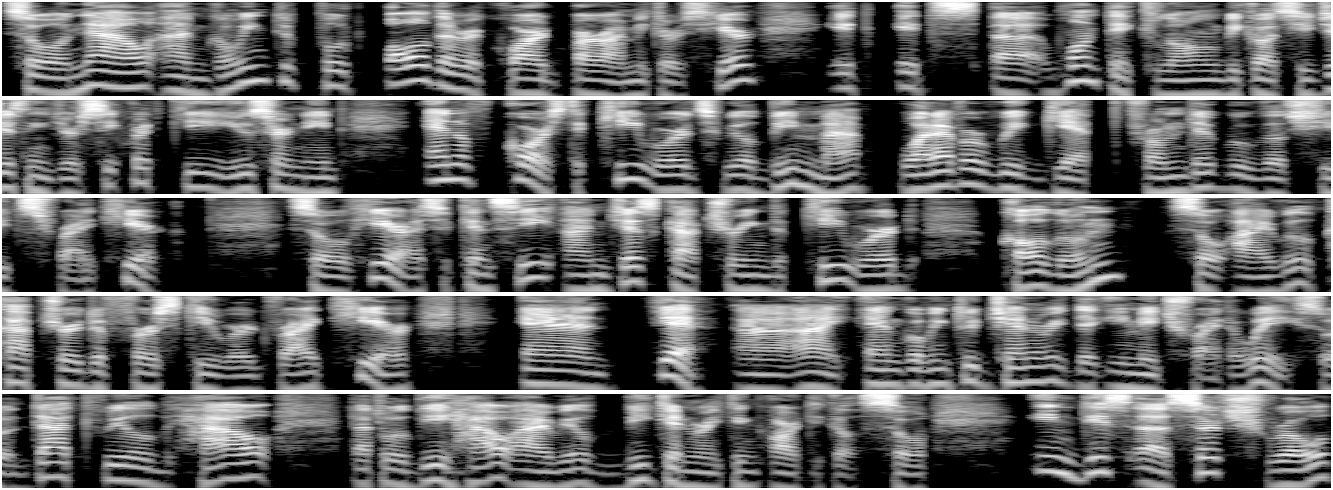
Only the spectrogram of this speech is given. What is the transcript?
so now I'm going to put all the required parameters here. It it's uh, won't take long because you just need your secret key, username, and of course the keywords will be mapped whatever we get from the Google Sheets right here. So here, as you can see, I'm just capturing the keyword colon so I will capture the first keyword right here. And yeah, uh, I am going to generate the image right away. So that will how that will be how I will be generating articles. So in this uh, search row,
